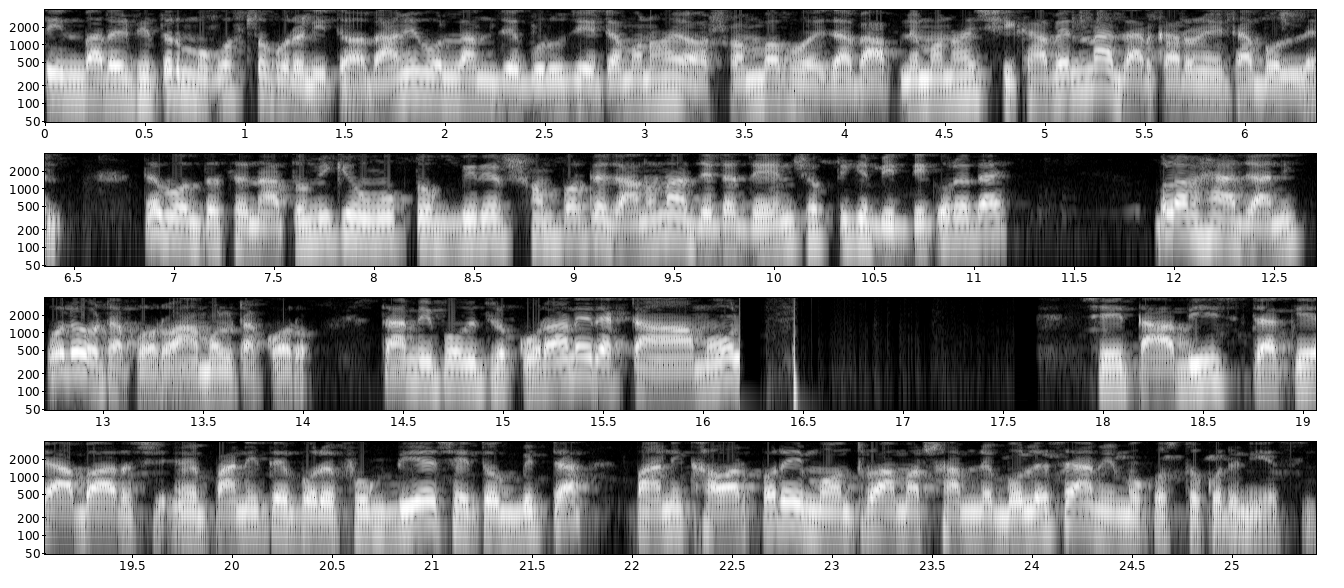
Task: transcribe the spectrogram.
তিনবারের ভিতর মুখস্থ করে নিতে হবে। আমি বললাম যে, গুরুজি, এটা মনে হয় অসম্ভব হয়ে যাবে। আপনি মনে হয় শিখাবেন না, যার কারণে এটা বললেন। তো বলতেছে, না, তুমি কি উমুক তকবীরের সম্পর্কে জানো না, যেটা জেহেন শক্তিকে বৃদ্ধি করে দেয়? বললাম হ্যাঁ জানি। বলে, ওটা পড়ো, আমলটা করো। তা আমি পবিত্র কোরআনের একটা আমল সেই তাবিজটাকে আবার পানিতে পরে ফুক দিয়ে সেই তকবিরটা পানি খাওয়ার পরে এই মন্ত্র আমার সামনে বলেছে, আমি মুখস্থ করে নিয়েছি।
